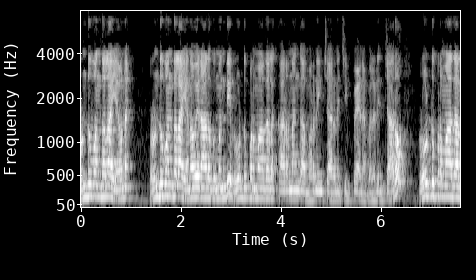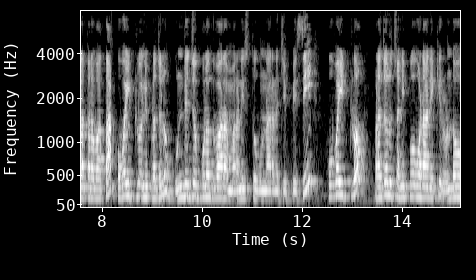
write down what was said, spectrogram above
రెండు వందల రెండు వందల ఎనభై నాలుగు మంది రోడ్డు ప్రమాదాల కారణంగా మరణించారని చెప్పి ఆయన వెల్లడించారు. రోడ్డు ప్రమాదాల తర్వాత కువైట్లోని ప్రజలు గుండె జబ్బుల ద్వారా మరణిస్తూ ఉన్నారని చెప్పేసి కువైట్లో ప్రజలు చనిపోవడానికి రెండవ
